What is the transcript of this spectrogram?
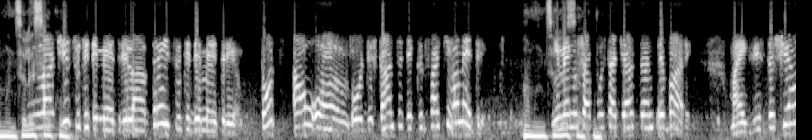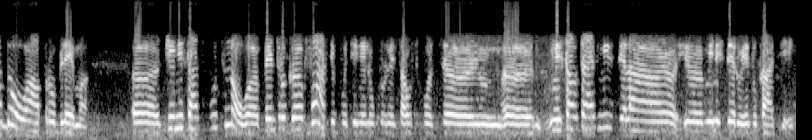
am înțeles La acum. 500 de metri, la 300 de metri, toți au o, o distanță de câțiva kilometri. Am înțeles Nimeni nu și-a pus această întrebare. Mai există și a doua problemă. Uh, ce ni s-a spus nouă, pentru că foarte puține lucruri ni s-au spus, uh, uh, ni s-au transmis de la uh, Ministerul Educației.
